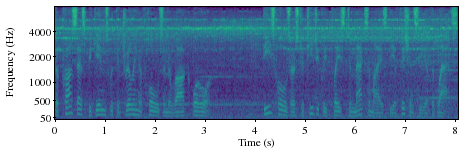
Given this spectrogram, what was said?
The process begins with the drilling of holes in the rock or ore. These holes are strategically placed to maximize the efficiency of the blast.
